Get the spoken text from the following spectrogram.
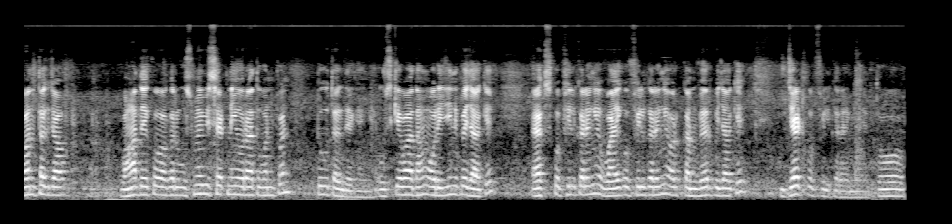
वन तक जाओ। वहाँ देखो, अगर उसमें भी सेट नहीं हो रहा तो वन पॉइंट टू तक देखेंगे। उसके बाद हम ओरिजिन पे जाके एक्स को फिल करेंगे वाई को फिल करेंगे और कन्वेयर पे जाके जेड को फिल करेंगे। तो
